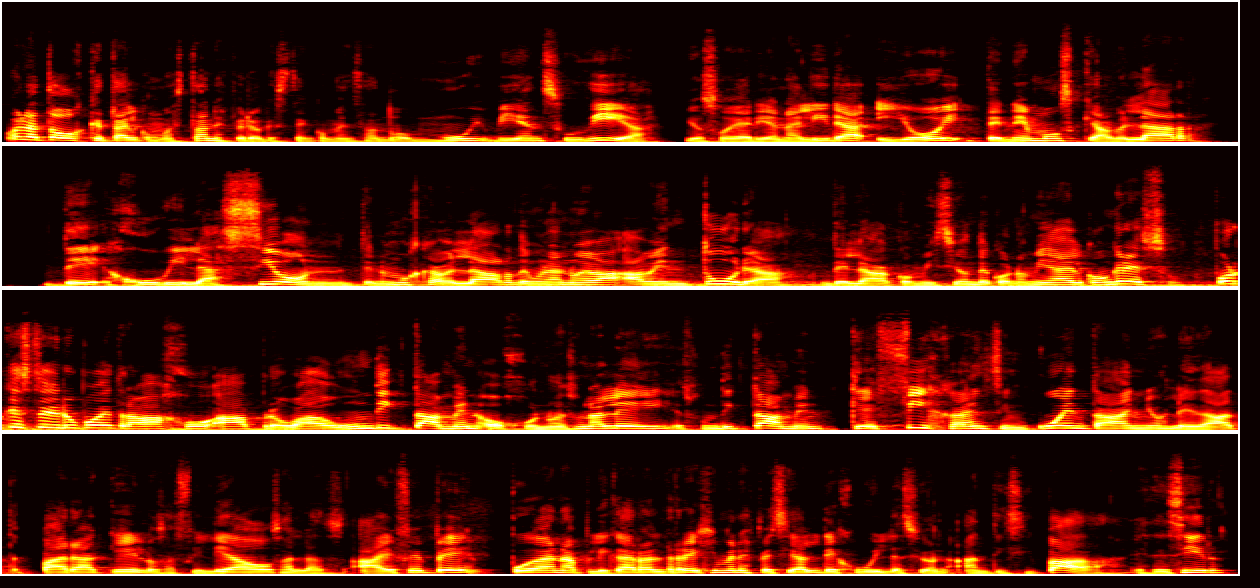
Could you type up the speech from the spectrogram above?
Hola a todos, ¿qué tal? ¿Cómo están? Espero que estén comenzando muy bien su día. Yo soy Ariana Lira y hoy tenemos que hablar de jubilación. Tenemos que hablar de una nueva aventura de la Comisión de Economía del Congreso. Porque este grupo de trabajo ha aprobado un dictamen, ojo, no es una ley, es un dictamen, que fija en 50 años la edad para que los afiliados a las AFP puedan aplicar al régimen especial de jubilación anticipada. Es decir,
